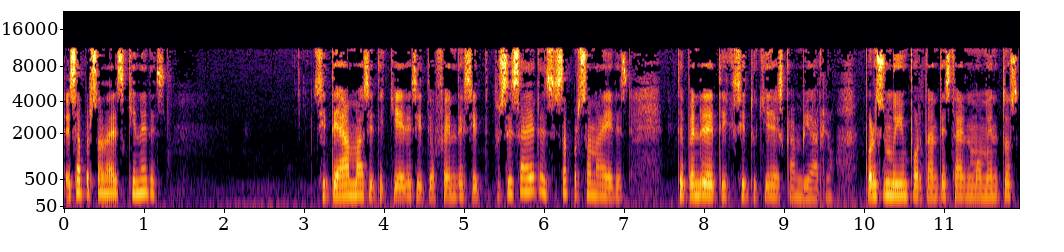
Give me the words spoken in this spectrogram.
esa, persona es quien eres si te amas, si te quieres, si te ofendes, si pues esa eres, esa persona eres. Depende de ti si tú quieres cambiarlo. Por eso es muy importante estar en momentos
